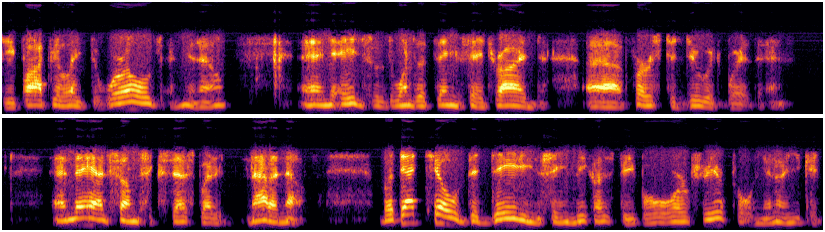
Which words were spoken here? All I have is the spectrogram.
depopulate the world, and you know. And AIDS was one of the things they tried uh, first to do it with, and and they had some success, but not enough. But that killed the dating scene because people were fearful. You know, you could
